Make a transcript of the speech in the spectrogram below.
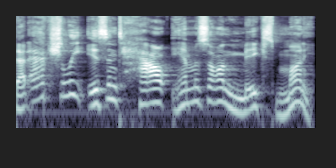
that actually isn't how Amazon makes money.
